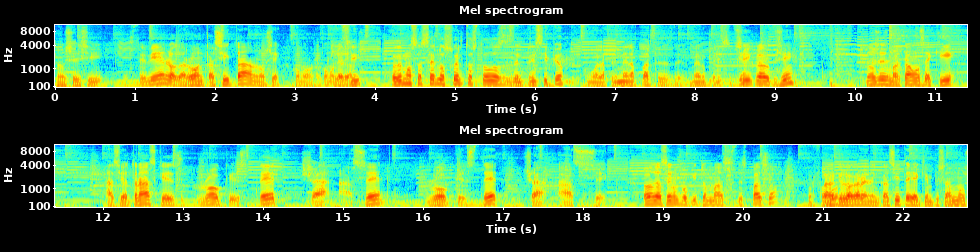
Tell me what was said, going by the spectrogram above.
No sé si esté bien, lo agarró en casita, no sé cómo, cómo le haríamos. Sí, podemos hacerlos sueltos todos desde el principio, como la primera parte desde el mero principio. Sí, claro que sí. Entonces marcamos aquí hacia atrás que es rock step, ya hace, rock step, ya hace. Vamos a hacer un poquito más despacio por para que lo agarren en casita y aquí empezamos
